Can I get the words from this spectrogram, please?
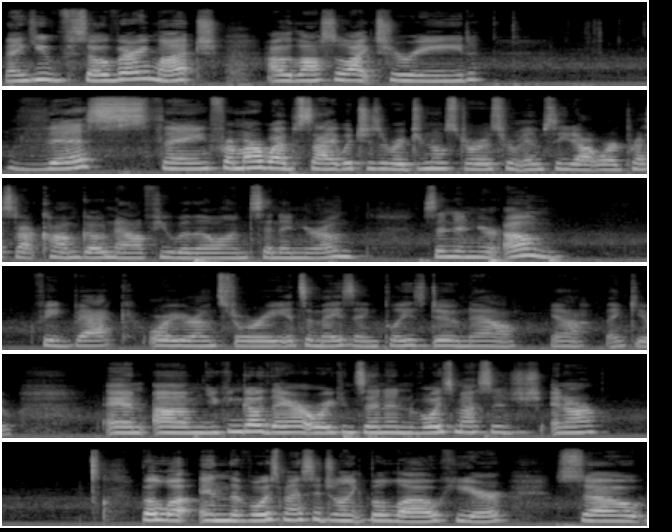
Thank you so very much. I would also like to read this thing from our website, which is original stories from mc.wordpress.com. Go now if you will and send in your own send in your own feedback or your own story. It's amazing. Please do now. Yeah, thank you. And um, you can go there, or you can send in a voice message in our below in the voice message link below here. So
